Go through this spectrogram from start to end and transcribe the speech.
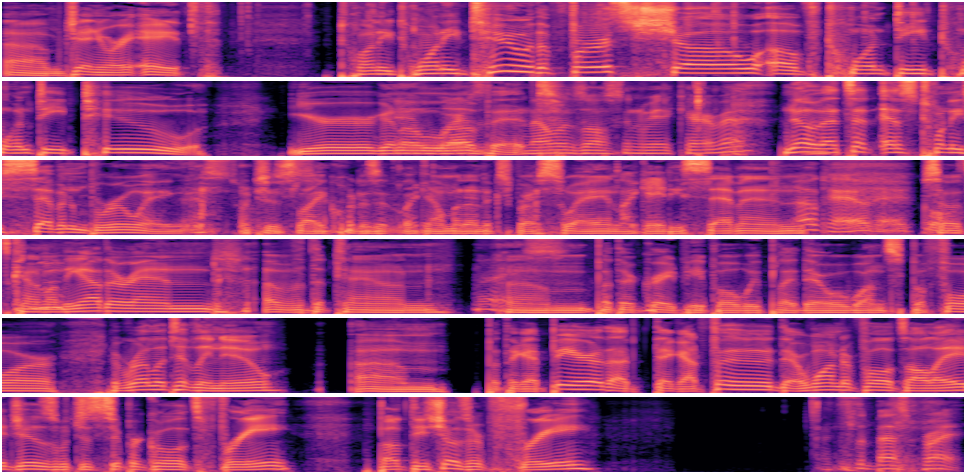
um, January 8th, 2022, the first show of 2022. You're gonna And love it. And that one's also gonna be a caravan. no, that's at S27 Brewing, which is like what is it like Almaden Expressway and like 87. Okay, okay, cool. So it's kind of on the other end of the town. Nice. Um, but they're great people. We played there once before. They're relatively new. Um, but they got beer, that they got food. They're wonderful. It's all ages, which is super cool. It's free. Both these shows are free. That's the best price.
